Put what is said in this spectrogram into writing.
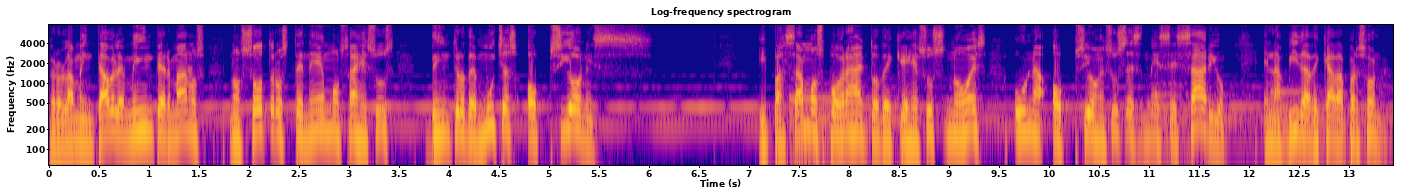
Pero lamentablemente, hermanos, nosotros tenemos a Jesús dentro de muchas opciones. Y pasamos por alto de que Jesús no es una opción, Jesús es necesario en la vida de cada persona.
